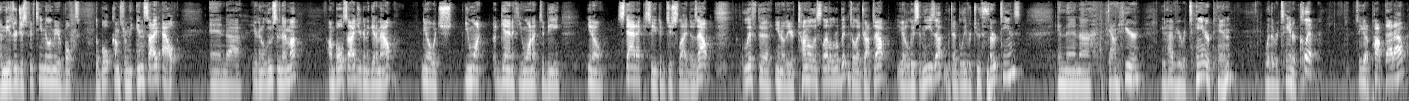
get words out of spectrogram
And these are just 15 millimeter bolts. The bolt comes from the inside out, and uh, you're gonna loosen them up on both sides. You're gonna get them out, you know, which you want again if you want it to be, you know, static, so you could just slide those out lift the, you know, your tunnel the sled a little bit until that drops out. You gotta loosen these up, which I believe are two 13s. And then uh, down here, you have your retainer pin with a retainer clip. So you gotta pop that out.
